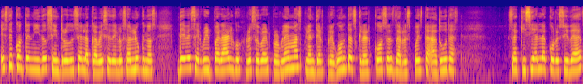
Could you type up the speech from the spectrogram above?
Este contenido se introduce a la cabeza de los alumnos, debe servir para algo, resolver problemas, plantear preguntas, crear cosas, dar respuesta a dudas, saquiciar la curiosidad,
